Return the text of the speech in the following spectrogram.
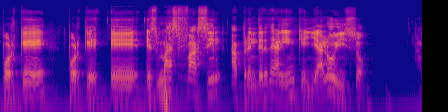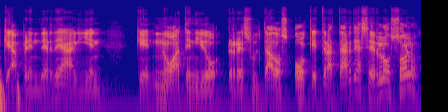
¿por qué? porque eh, es más fácil aprender de alguien que ya lo hizo que aprender de alguien que no ha tenido resultados o que tratar de hacerlo solo.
